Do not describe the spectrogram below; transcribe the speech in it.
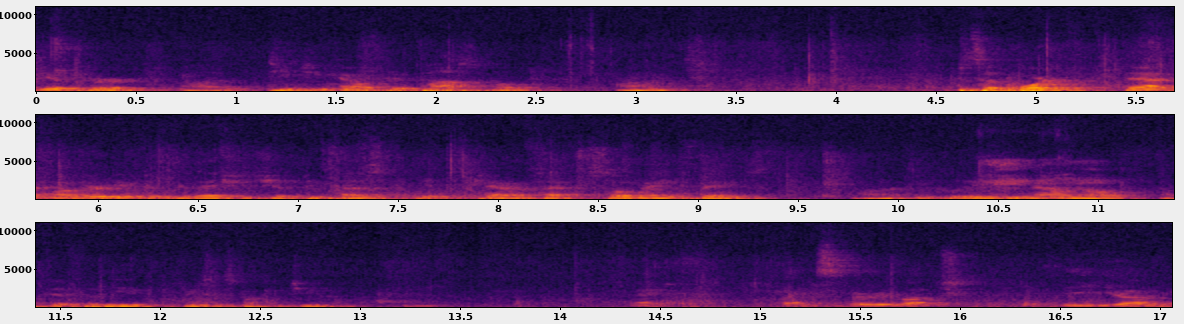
give her uh, teaching help if possible, um, support that mother-infant relationship because it can affect so many things, uh, including, we now know, a fifth of the rhesus monkey genome. Thanks very much. The, um,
